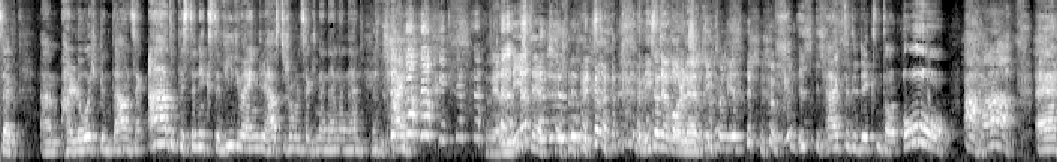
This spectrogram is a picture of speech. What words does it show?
sagt, ähm, hallo, ich bin da und sagen, ah, du bist der nächste Videoengel, hast du schon mal? Und sage ich, nein, nein, nein, nein, ich halte Wäre der nächste, nächste Rolle. Ich, ich halte den nächsten Tag. Oh, aha. Äh,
